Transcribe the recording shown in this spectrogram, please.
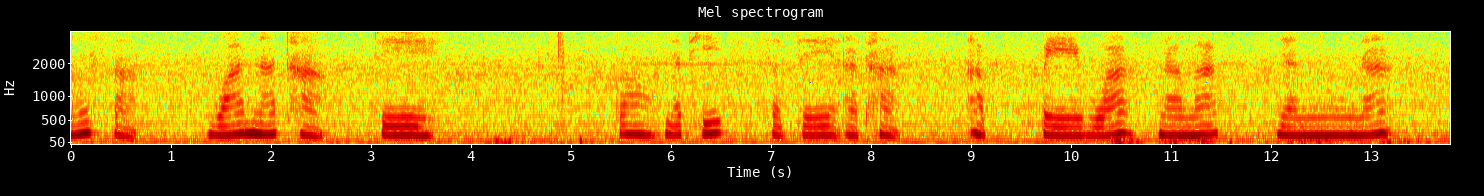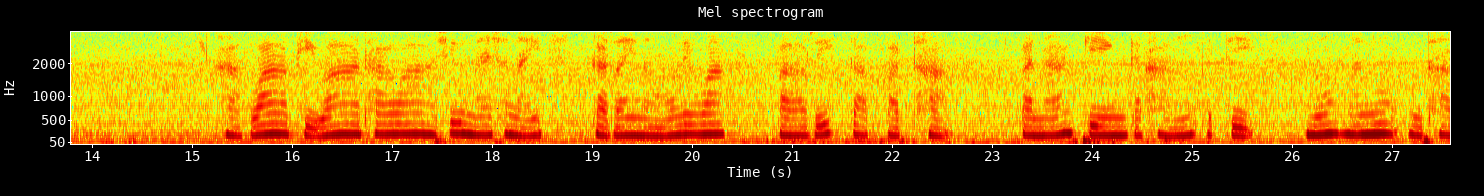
นุสา วานัฏฐะเจ ก็ยทิสเจอัฏฐะอัปเปวะนามะยันนูนะหากว่าผีว่าถ้าว่าชื่อแม้ฉะไหนกัดไรหนอเรียกว่า ปาริกับปัฏฐะปานะกิงกระถังกะจิ นุนนุอุทา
